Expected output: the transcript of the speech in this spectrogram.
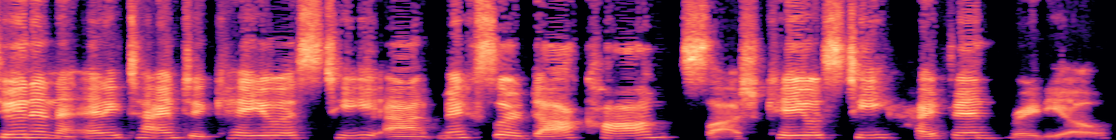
Tune in at any time to KUST at mixlr.com slash KUST hyphen radio.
